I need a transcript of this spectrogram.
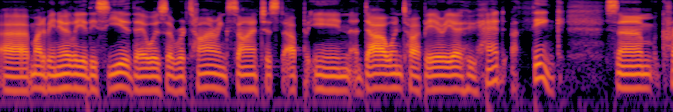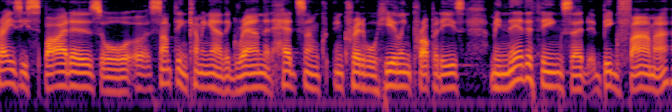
uh, might have been earlier this year, there was a retiring scientist up in a Darwin type area who had, I think, some crazy spiders or, or, something coming out of the ground that had some incredible healing properties. I mean, they're the things that big pharma,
